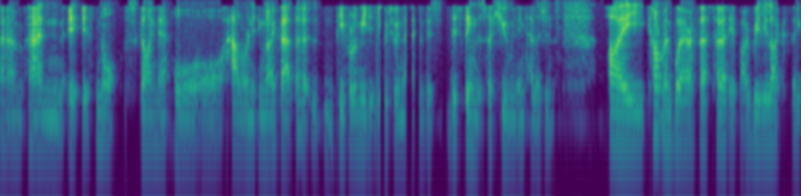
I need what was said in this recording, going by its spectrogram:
um, and it, it's not Skynet or HAL or anything like that that people immediately go to in their this this thing that's a human intelligence. I can't remember where I first heard it, but I really like the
